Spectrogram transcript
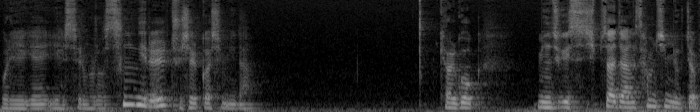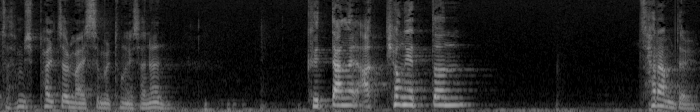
우리에게 예수 이름으로 승리를 주실 것입니다. 결국 민수기 14장 36절부터 38절 말씀을 통해서는 그 땅을 악평했던 사람들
